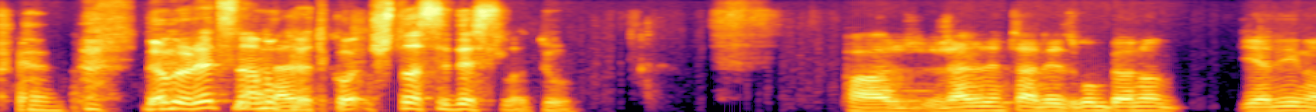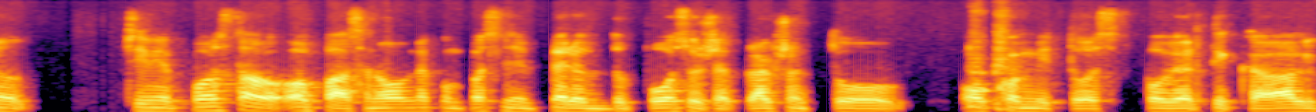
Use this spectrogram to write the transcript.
Dobro, reci nam ukratko, šta se desilo tu? Pa željezničar je izgubio ono jedino čim je postao opasan u ovom nekom posljednjem periodu do posuže, praktično to okomitost po vertikali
